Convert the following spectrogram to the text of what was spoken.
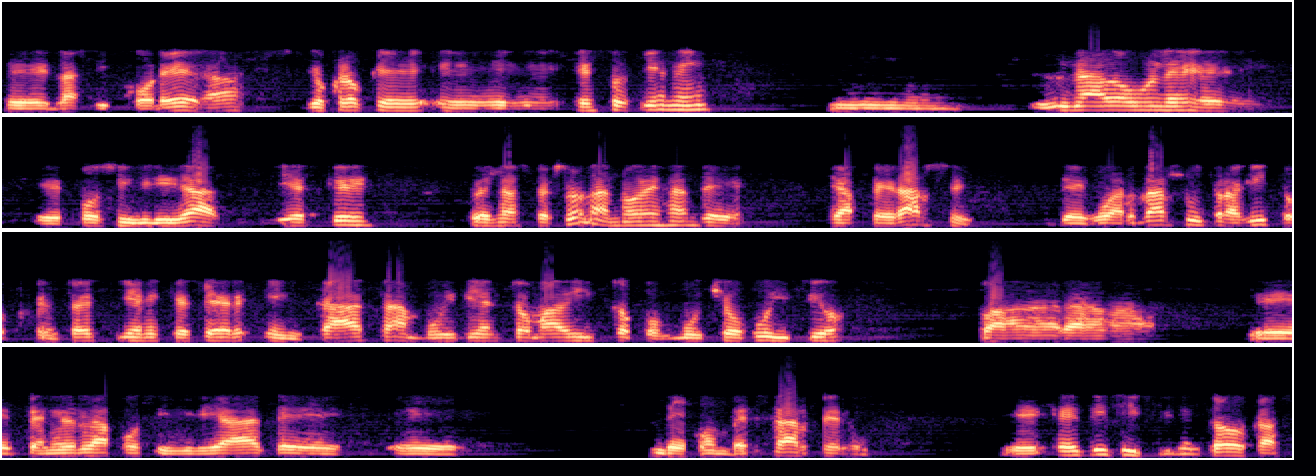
eh, las. Yo creo que eh, esto tiene mm, una doble eh, posibilidad y es que pues las personas no dejan de, de aperarse, de guardar su traguito, entonces tiene que ser en casa, muy bien tomadito, con mucho juicio, para eh, tener la posibilidad de, de conversar, pero eh, es difícil en todo caso.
